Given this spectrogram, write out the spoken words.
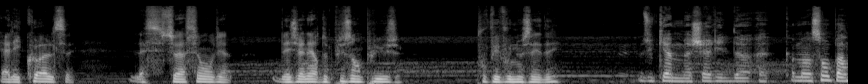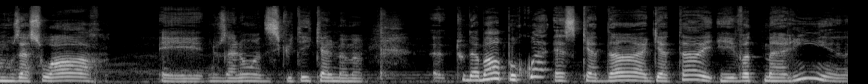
et à l'école, c'est- la situation vient, dégénère de plus en plus. Pouvez-vous nous aider? Du calme, ma chère Hilda. Euh, commençons par nous asseoir et nous allons en discuter calmement. Euh, tout d'abord, pourquoi est-ce qu'Adam, Agatha et, et votre mari euh,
